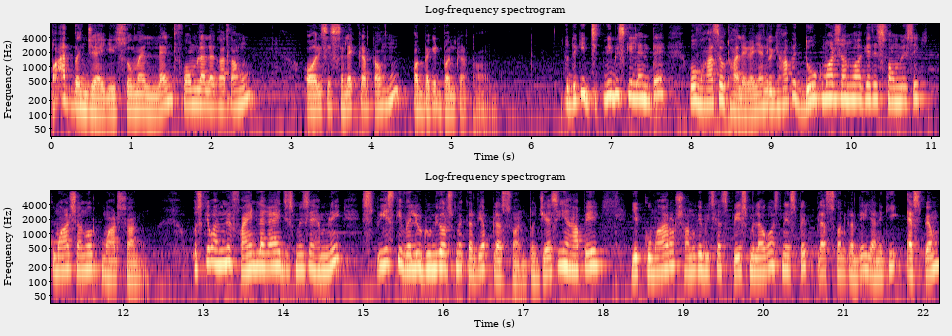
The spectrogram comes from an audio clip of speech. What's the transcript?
बात बन जाएगी। सो मैं लेंथ फॉर्मूला लगाता हूँ और इसे सेलेक्ट करता हूँ और बैकेट बंद करता हूँ। तो देखिए, जितनी भी इसकी लेंथ है, वो वहाँ से उठा लेगा। यानी तो यहाँ पे दो कुमार शानू आ गए थे इस फॉर्मूले से, कि कुमार शानू और कुमार शानू। उसके बाद हमने फाइंड लगाया, जिसमें से हमने स्पेस की वैल्यू ढूंढी और उसमें कर दिया प्लस वन तो जैसे यहाँ पे ये कुमार और शानू के बीच का स्पेस मिला होगा, उसने इस पर प्लस वन कर दिया, यानी कि एस पे हम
